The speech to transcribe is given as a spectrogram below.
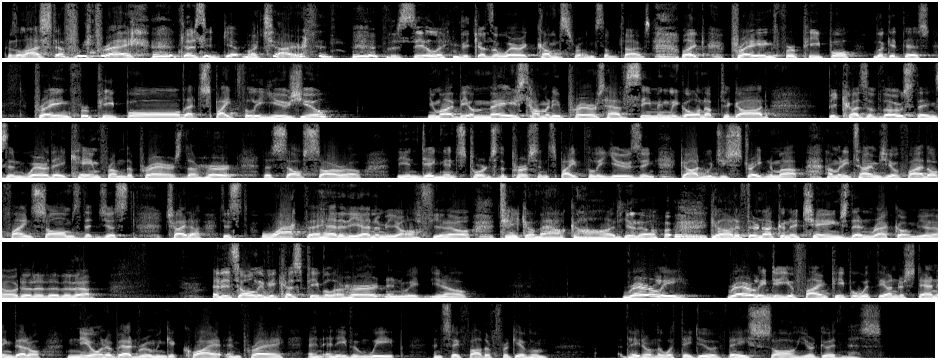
Because a lot of stuff we pray doesn't get much higher than the ceiling because of where it comes from sometimes. Like praying for people, look at this, praying for people that spitefully use you. You might be amazed how many prayers have seemingly gone up to God because of those things and where they came from the prayers, the hurt, the self sorrow, the indignance towards the person spitefully using. God, would you straighten them up? How many times you'll find they'll find psalms that just try to just whack the head of the enemy off, you know? Take them out, God, you know? God, if they're not going to change, then wreck them, you know? Da, da, da, da, da. And it's only because people are hurt and we, you know, rarely Rarely do you find people with the understanding that'll kneel in a bedroom and get quiet and pray and, and even weep and say, Father, forgive them. They don't know what they do. If they saw your goodness,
